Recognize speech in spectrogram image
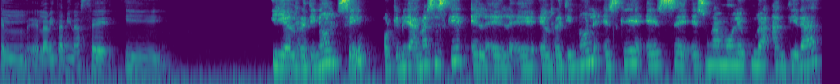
El, la vitamina C y, y el retinol, sí, porque mira, además es que el, el, eh, retinol es que es, eh, es una molécula antiedad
